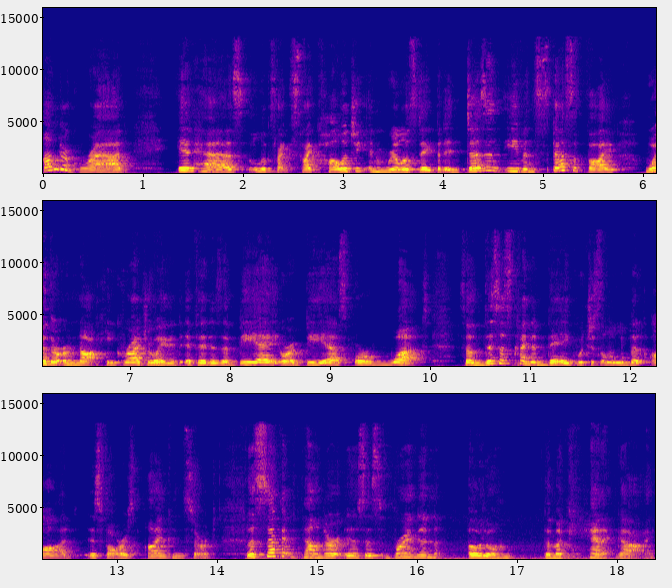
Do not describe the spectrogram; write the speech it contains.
undergrad, it has looks like psychology and real estate, but it doesn't even specify whether or not he graduated, if it is a BA or a BS or what. So this is kind of vague, which is a little bit odd as far as I'm concerned. The second founder is this Brandon Odom, the mechanic guy.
